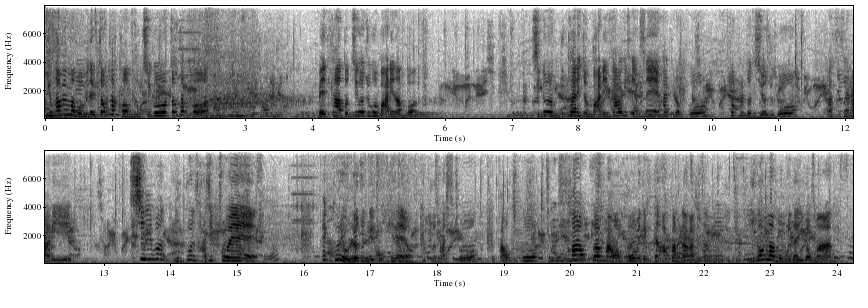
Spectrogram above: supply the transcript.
이 화면만 보면 돼요 점사컷 뭉치고 점사컷 메디카 하나 또 찍어주고 마린 한번 지금은 무탈이 좀 많이 싸우기 때문에 할 필요 없고 서플도 지어주고 가스 3마리 7분 6분 40초에 아프세요? 팩토리 올려주는 게 좋긴 해요 6분 40초 그 방어 찍고 사업과 방어 보험이 됐기 때문에 압박 나갑니다 이것만 봅니다 이것만 아프세요?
